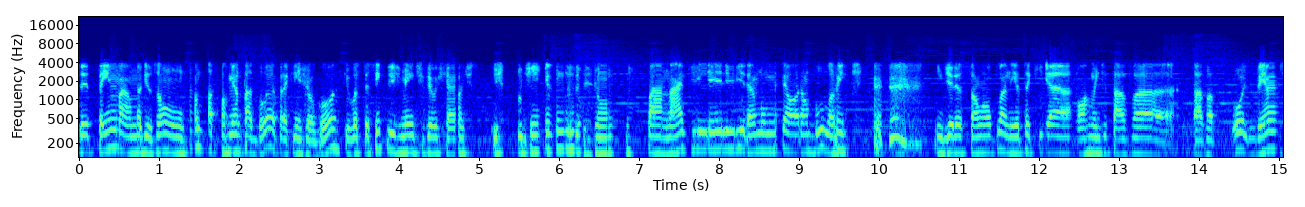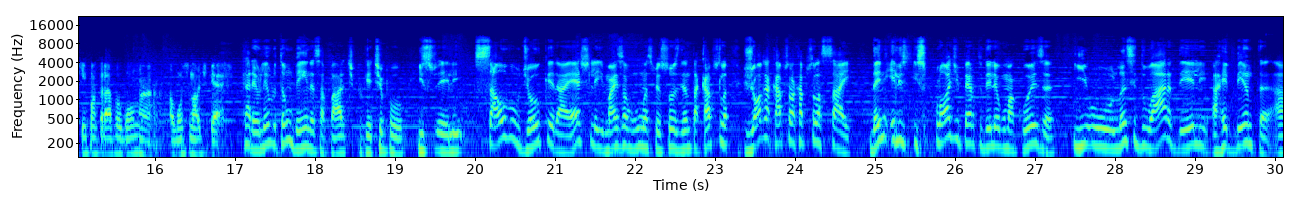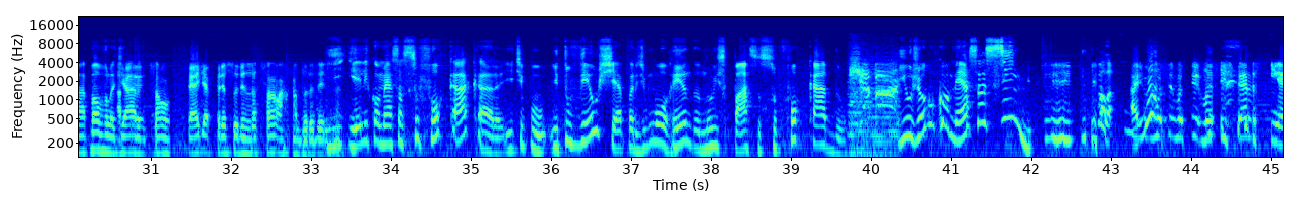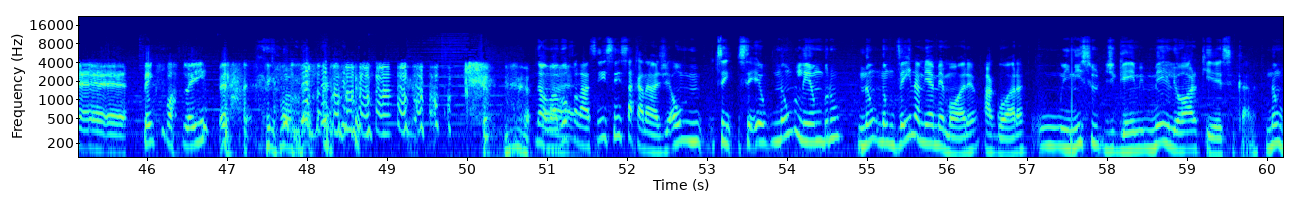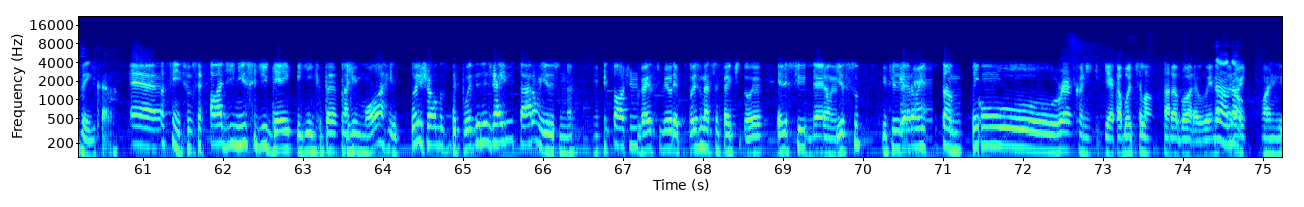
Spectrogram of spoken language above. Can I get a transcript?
Você tem uma, uma visão um tanto atormentadora pra quem jogou, que você simplesmente vê o Shepard explodindo junto nave e ele virando um meteoro ambulante em direção ao planeta que a Normand estava tava olhando se encontrava alguma, algum sinal de guerra. Cara, eu lembro tão bem dessa parte, porque, tipo, isso, ele salva o Joker, a Ashley e mais algumas pessoas dentro da cápsula, joga a cápsula, a cápsula sai. Daí ele explode perto dele alguma coisa e o lance do ar dele arrebenta a válvula de A ar. pressão perde a pressurização, a armadura dele. né? E, e ele começa a sufocar, cara. E tipo, e tu vê o Shepard morrendo no espaço, sufocado. E o jogo começa assim. E tu fala, Aí você, você, você espera assim, é. Thanks for playing. Não, mas É. vou falar sem, sem sacanagem. É um- sem- sem- eu não lembro, não, não vem na minha memória agora um início de game melhor que esse, cara. Não vem, cara. É, assim, se você falar de início de game em que o personagem morre, dois jogos depois eles já imitaram isso, né? New Vegas veio depois do Mass Effect 2, eles fizeram isso. E fizeram isso também com o Reckoning, que acabou de ser lançado agora. O Não, não.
